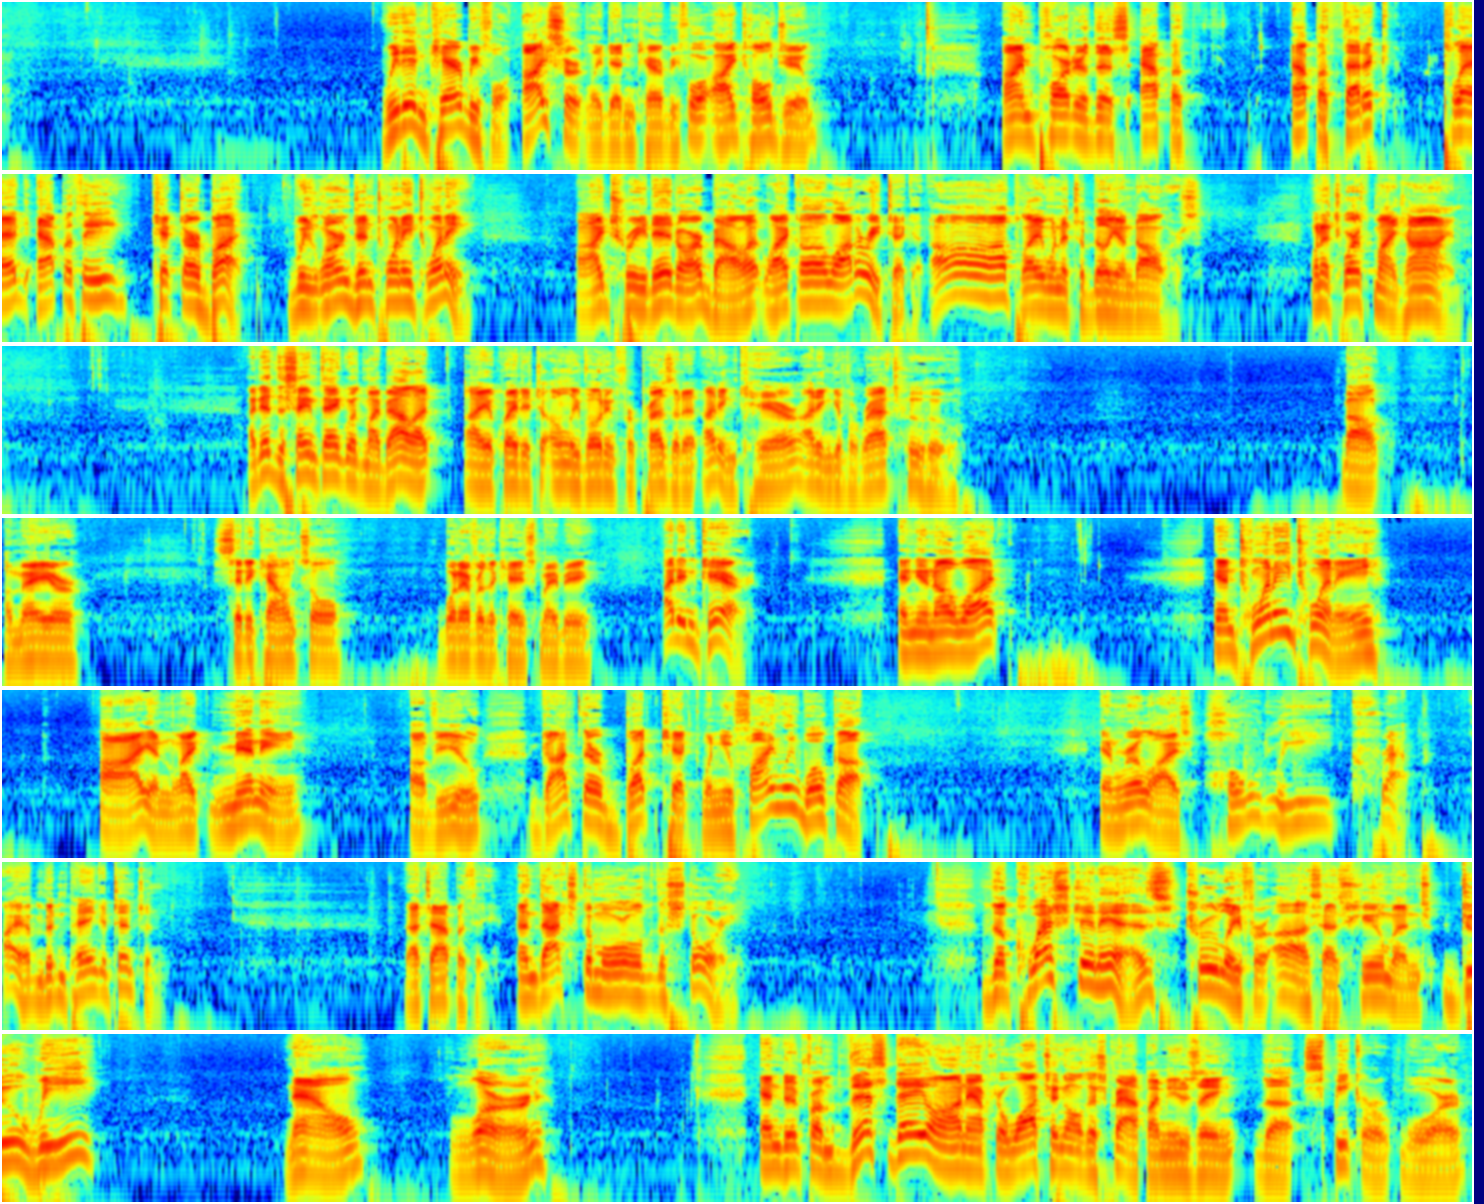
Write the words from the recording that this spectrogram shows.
We didn't care before. I certainly didn't care before. I told you I'm part of this apath- apathetic plague. Apathy kicked our butt. We learned in 2020. I treated our ballot like a lottery ticket. Oh, I'll play when it's a billion dollars, when it's worth my time. I did the same thing with my ballot. I equated to only voting for president. I didn't care. I didn't give a rat's hoo hoo about a mayor, city council, whatever the case may be. I didn't care. And you know what? In 2020, I, and like many of you, got their butt kicked when you finally woke up and realized, holy crap, I haven't been paying attention. That's apathy. And that's the moral of the story. The question is truly for us as humans do we now learn? And from this day on, after watching all this crap, I'm using the speaker war.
